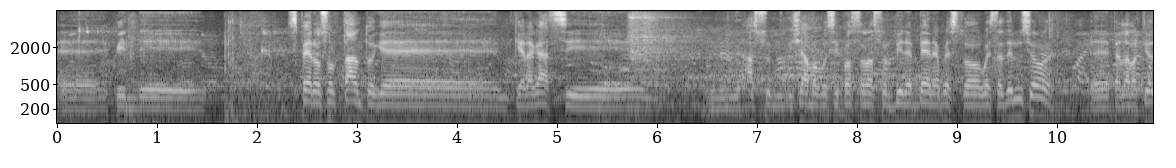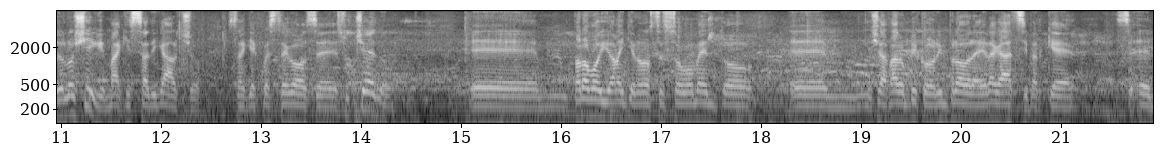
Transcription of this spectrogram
Eh, quindi spero soltanto che, che i ragazzi diciamo così, possono assorbire bene questo, questa delusione eh, per la partita dello Scicchi, ma chissà di calcio sa che queste cose succedono. Eh, però voglio anche nello stesso momento eh, diciamo, fare un piccolo rimprovero ai ragazzi perché se, eh,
